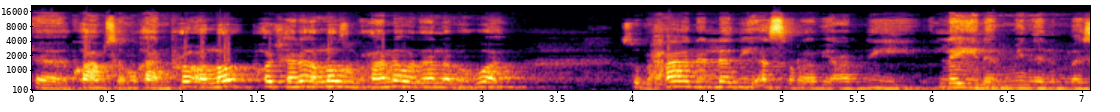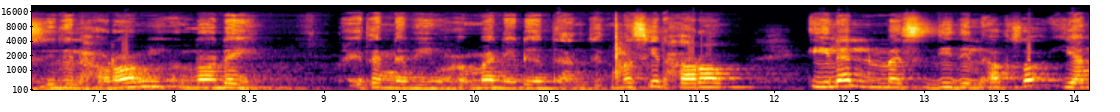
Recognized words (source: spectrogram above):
เอ่อความสำคัญ เพราะอัลลอฮ์เพราะฉะนั้นอัลลอฮ์ سبحانه และ تعالى บอกว่า سبحان الذي أسرى بعبده ليلا من المسجد الحرام อัลลอฮ์ได้ให้ท่านนบีมุฮัมมัดเนี่ยเดินทางจากมัสยิดฮารอมอิลัลมัสยิดอัลอักซอยัง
